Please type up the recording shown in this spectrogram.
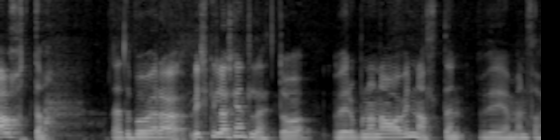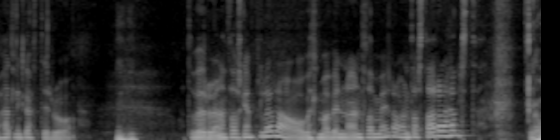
átta. Þetta er búið að vera virkilega skemmtilegt og við erum búin að ná að vinna allt en við erum ennþá helling eftir og þetta verður ennþá skemmtilegra og við ætlum að vinna ennþá meira og ennþá starra helst. Já,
